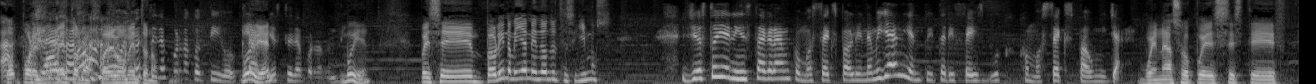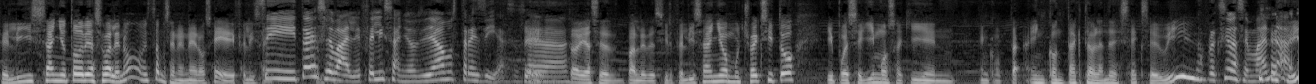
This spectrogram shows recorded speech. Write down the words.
Ah, Por, por el Claro. momento no, por el yo momento estoy no. de acuerdo contigo, Muy claro, bien. yo estoy de acuerdo contigo. Muy bien. Pues, eh, Paulina Millán, ¿en dónde te seguimos? Yo estoy en Instagram como Sex Paulina Millán y en Twitter y Facebook como Sex Pau Millán. Buenazo, pues, este, feliz año, todavía se vale, ¿no? Estamos en enero, sí, feliz año. Sí, todavía se vale. Feliz año. Llevamos tres días. O Sí, sea, todavía se vale decir feliz año, mucho éxito y pues seguimos aquí en, en, conta- en contacto hablando de sexo. La próxima semana.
